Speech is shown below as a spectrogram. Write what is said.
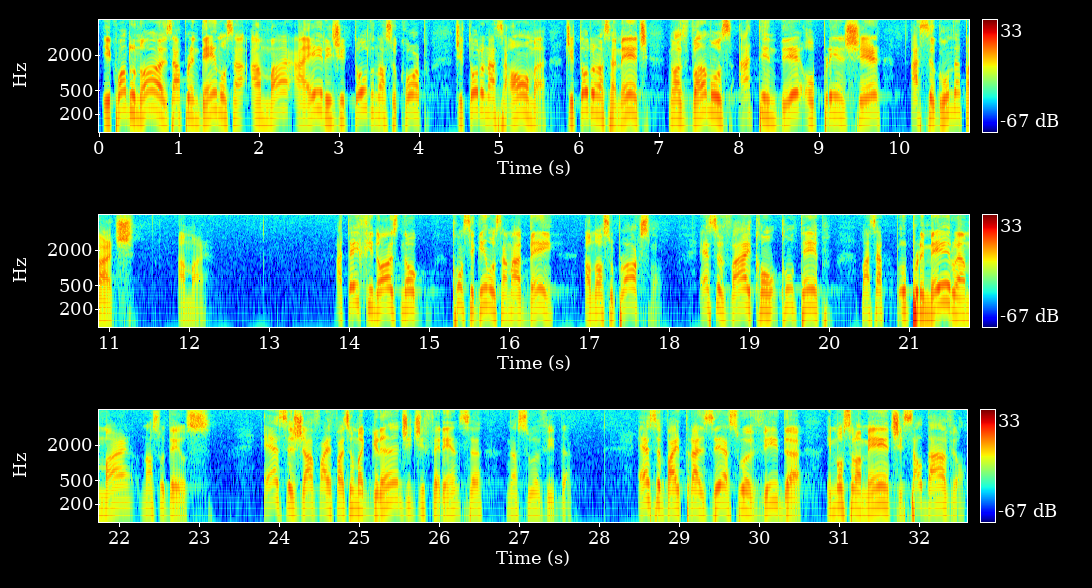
E quando nós aprendemos a amar a Ele de todo o nosso corpo, de toda a nossa alma, de toda a nossa mente, nós vamos atender ou preencher a segunda parte: amar. Até que nós não conseguimos amar bem ao nosso próximo, essa vai com, com o tempo. Mas a, o primeiro é amar nosso Deus. Essa já vai fazer uma grande diferença na sua vida. Essa vai trazer a sua vida emocionalmente saudável.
